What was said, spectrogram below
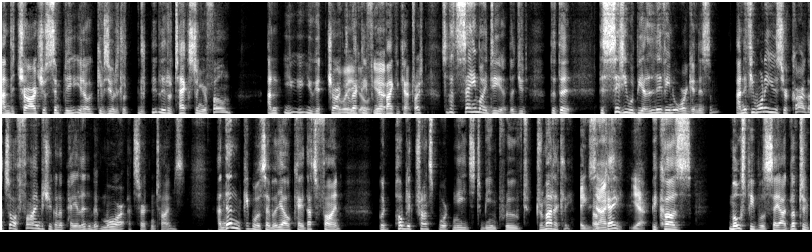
And the charge just simply, you know, gives you a little little text on your phone, and you you get charged you directly go. from your bank account, right? So that same idea that you that the the city would be a living organism, and if you want to use your car, that's all fine, but you're going to pay a little bit more at certain times, and then people will say, well, yeah, okay, that's fine, but public transport needs to be improved dramatically, Exactly. okay? Yeah. because most people say, I'd love to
